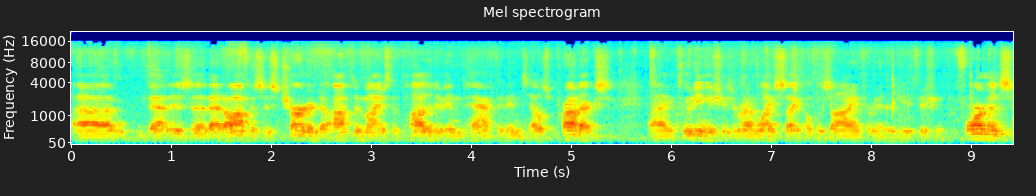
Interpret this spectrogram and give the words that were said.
Uh, That is, uh, that office is chartered to optimize the positive impact of Intel's products, uh, including issues around life cycle design from energy efficient performance,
